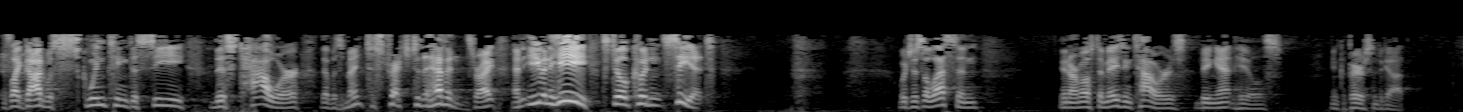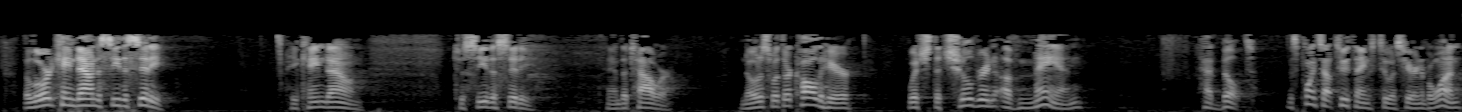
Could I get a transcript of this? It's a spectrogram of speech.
It's like God was squinting to see this tower that was meant to stretch to the heavens, right? And even He still couldn't see it. Which is a lesson in our most amazing towers being ant hills in comparison to God. The Lord came down to see the city. He came down to see the city and the tower. Notice what they're called here, which the children of man had built. This points out two things to us here. Number one,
